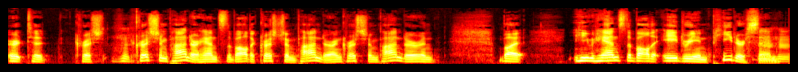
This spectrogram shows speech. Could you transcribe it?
or to Christian, Christian Ponder hands the ball to Christian Ponder and Christian Ponder and but he hands the ball to Adrian Peterson Mm-hmm.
